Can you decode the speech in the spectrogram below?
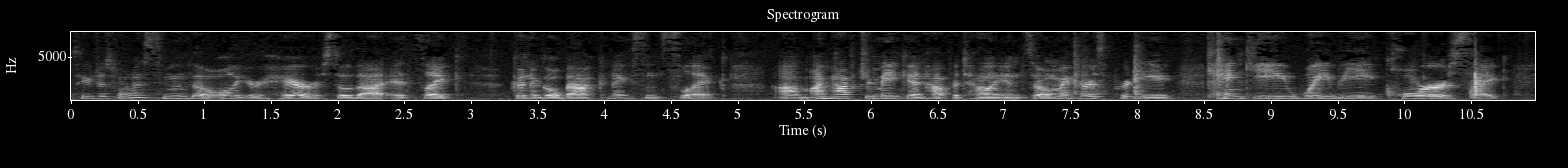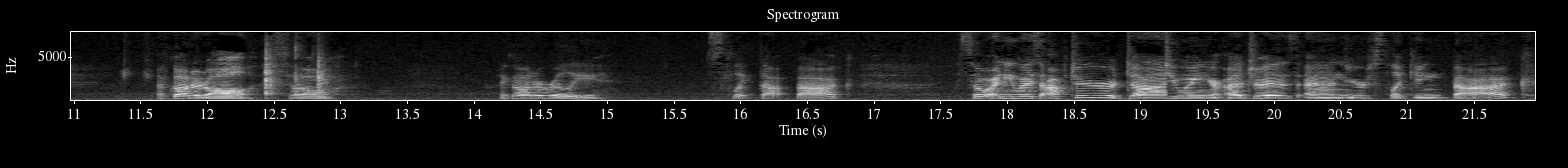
So you just want to smooth out all your hair so that it's like gonna go back nice and slick. Um, I'm half Jamaican, half Italian, so my hair is pretty kinky, wavy, coarse, like I've got it all. So I gotta really slick that back. So anyways, after you're done doing your edges and you're slicking back,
